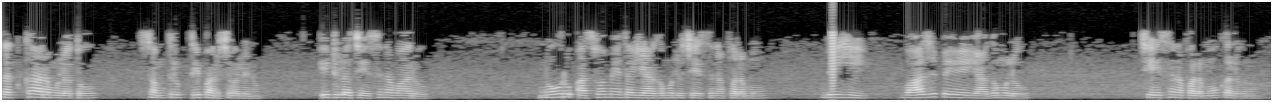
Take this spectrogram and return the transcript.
సత్కారములతో సంతృప్తి పరచవలెను. ఇటుల చేసిన వారు నూరు అశ్వమేధ యాగములు చేసిన ఫలము వెయ్యి వాజపేయ యాగములు చేసిన ఫలము కలుగును.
